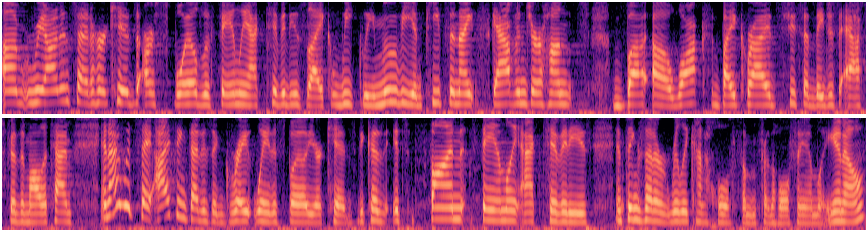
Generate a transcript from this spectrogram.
Um, Rhiannon said her kids are spoiled with family activities like weekly movie and pizza night, scavenger hunts, but, uh, walks, bike rides. She said they just ask for them all the time. And I would say I think that is a great way to spoil your kids because it's fun family activities and things that are really kind of wholesome for the whole family, you know?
